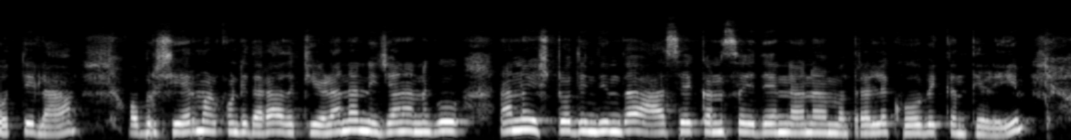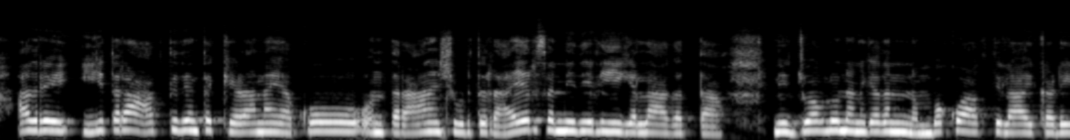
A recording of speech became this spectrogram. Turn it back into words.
ಗೊತ್ತಿಲ್ಲ. ಒಬ್ಬರು ಶೇರ್ ಮಾಡ್ಕೊಂಡಿದ್ದಾರೆ ಅದು ಕೇಳೋಣ ನಿಜ ನನಗೂ, ನಾನು ಎಷ್ಟೋ ದಿನದಿಂದ ಆಸೆ ಕನಸು ಇದೆ ನಾನು ಮಂತ್ರಾಲಯಕ್ಕೆ ಹೋಗ್ಬೇಕಂತೇಳಿ. ಆದರೆ ಈ ಥರ ಆಗ್ತಿದೆ ಅಂತ ಕೇಳೋಣ ಯಾಕೋ ಒಂಥರ ಅನಿಸ್ಬಿಡ್ತು. ರಾಯರ ಸನ್ನಿಧಿಯಲ್ಲಿ ಹೀಗೆಲ್ಲ ಆಗತ್ತಾ? ನಿಜವಾಗ್ಲೂ ನನಗೆ ಅದನ್ನು ನಂಬೋಕ್ಕೂ ಆಗ್ತಿಲ್ಲ ಈ ಕಡೆ.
